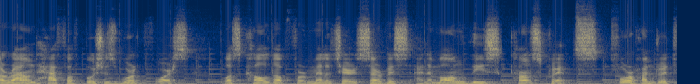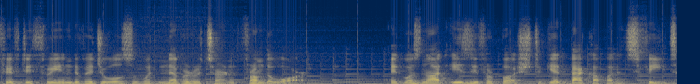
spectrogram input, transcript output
Around half of Bosch's workforce was called up for military service and among these conscripts 453 individuals would never return from the war. It was not easy for Bosch to get back up on its feet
